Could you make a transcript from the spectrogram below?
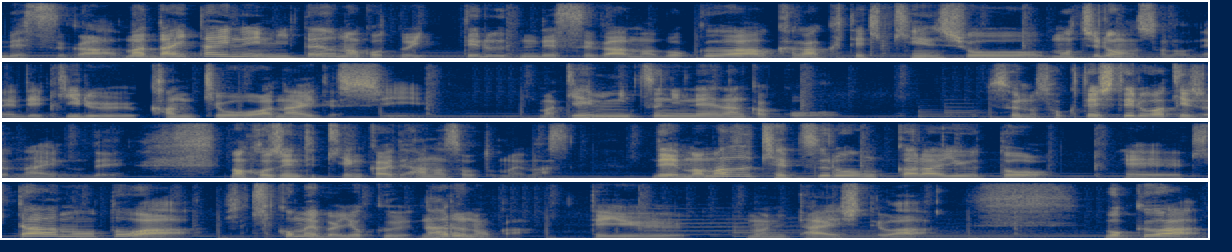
んですが、まあ、大体ね、似たようなこと言ってるんですが、まあ、僕は科学的検証、もちろんそのね、できる環境はないですし、まあ、厳密にね、なんかこう、そういうの測定してるわけじゃないので、まあ、個人的見解で話そうと思います。で、まあ、まず結論から言うと、えー、ギターの音は引き込めばよくなるのかっていうのに対しては、僕は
